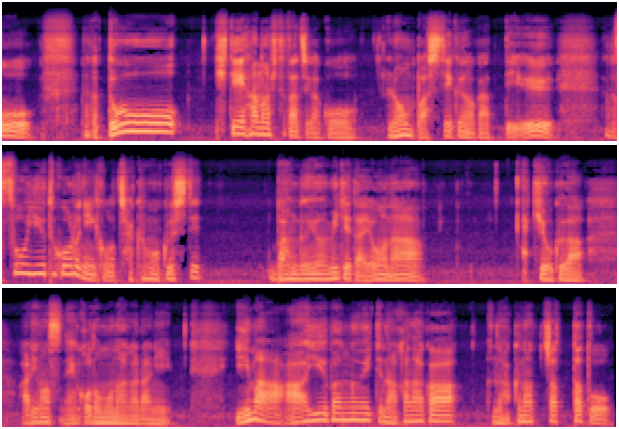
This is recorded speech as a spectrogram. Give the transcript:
を、なんかどう否定派の人たちがこう、論破していくのかっていう、なんかそういうところにこう着目して番組を見てたような記憶がありますね、子供ながらに。今、ああいう番組ってなかなかなくなっちゃったと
